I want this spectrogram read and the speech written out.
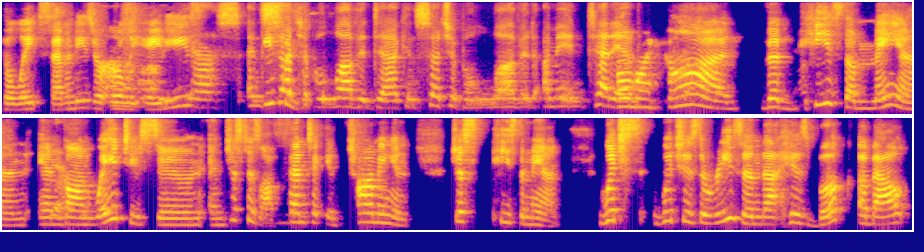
the late 70s or early Oh, 80s. Yes, and He's such a- a beloved deck, and such a beloved. I mean, Ted. Oh Andrews- my God. The he's the man and Yeah. gone way too soon and just as authentic and charming and just he's the man. Which which is the reason that his book about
